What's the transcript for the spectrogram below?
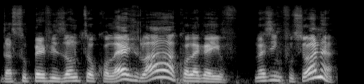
da supervisão do seu colégio lá, colega Ivo? Não é assim que funciona?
